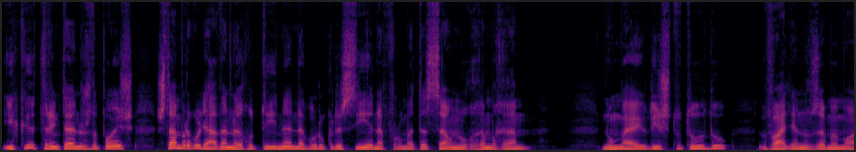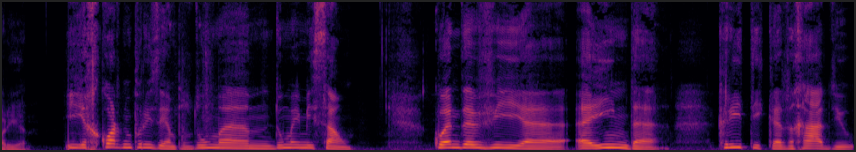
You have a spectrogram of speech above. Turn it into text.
e que, 30 anos depois, está mergulhada na rotina, na burocracia, na formatação, no ram-ram. No meio disto tudo, valha-nos a memória. E recordo-me, por exemplo, de uma, de uma emissão quando havia ainda crítica de rádio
